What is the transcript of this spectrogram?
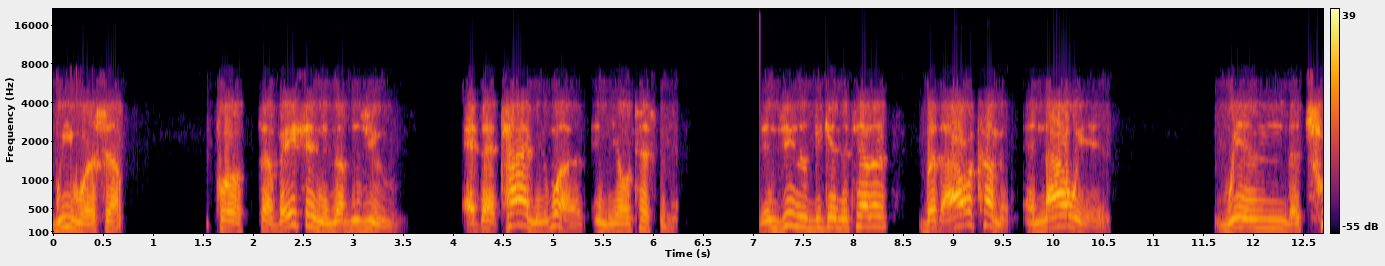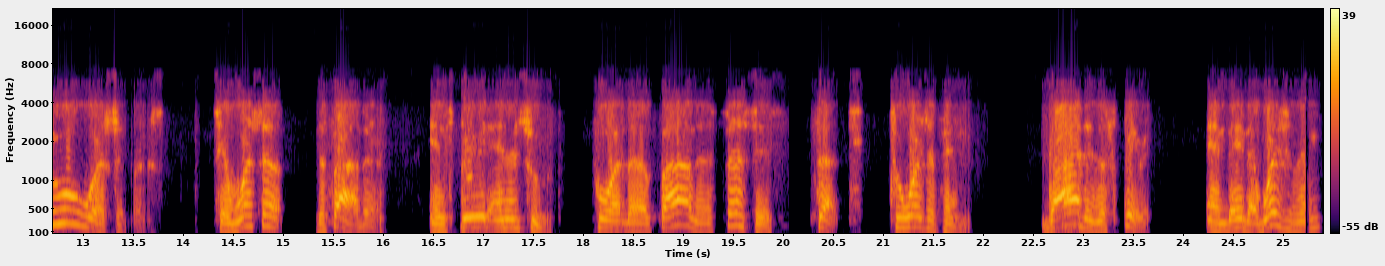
we worship, for salvation is of the Jews. At that time it was in the Old Testament. Then Jesus began to tell her, But the hour cometh, and now is, when the true worshippers shall worship the Father in spirit and in truth. For the Father searches such to worship him. God is a spirit, and they that worship him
